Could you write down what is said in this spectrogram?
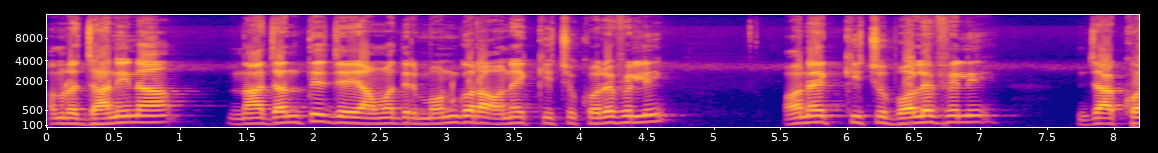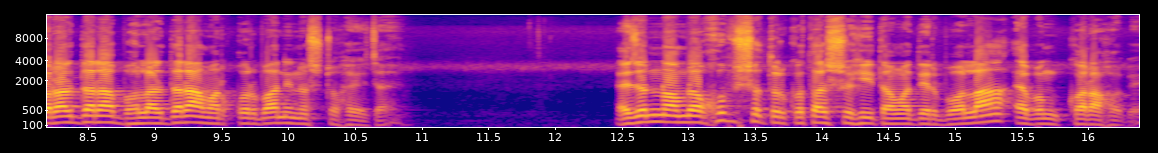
আমরা জানি না না জানতে যে আমাদের মন গড়া অনেক কিছু করে ফেলি, অনেক কিছু বলে ফেলি, যা করার দ্বারা, বলার দ্বারা আমার কোরবানি নষ্ট হয়ে যায়। এজন্য আমরা খুব সতর্কতার সহিত আমাদের বলা এবং করা হবে।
